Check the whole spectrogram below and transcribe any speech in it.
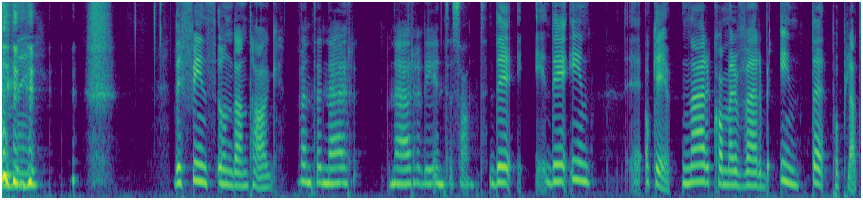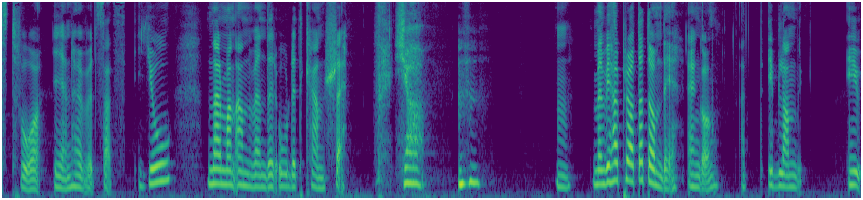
Åh nej. Det finns undantag. Vänta, när, när är det inte sant? Det, det är inte... Okej, när kommer verb inte på plats två i en huvudsats? Jo, när man använder ordet kanske. Ja. Mhm. Men vi har pratat om det en gång. Att ibland, i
